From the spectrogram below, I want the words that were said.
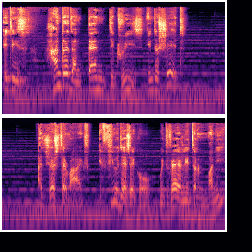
It is 110 degrees in the shade. I just arrived a few days ago with very little money,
